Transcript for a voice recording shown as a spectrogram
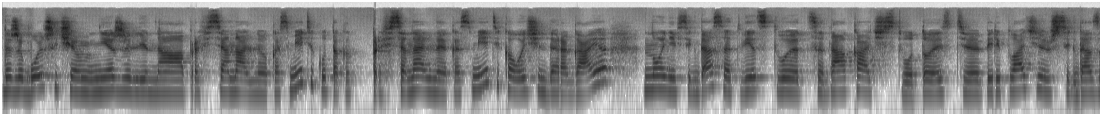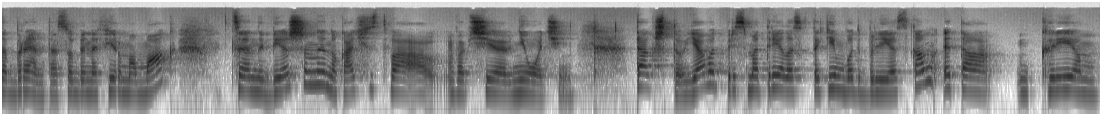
даже больше, чем нежели на профессиональную косметику, так как профессиональная косметика очень дорогая, но не всегда соответствует цена качеству, то есть э, переплачиваешь всегда за бренд, особенно фирма MAC, цены бешеные, но качество вообще не очень. Так что я вот присмотрелась к таким вот блескам. Это крем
